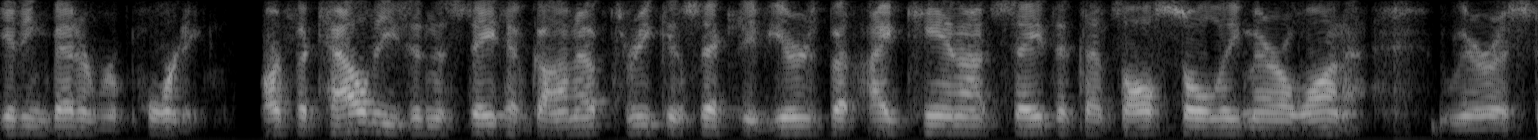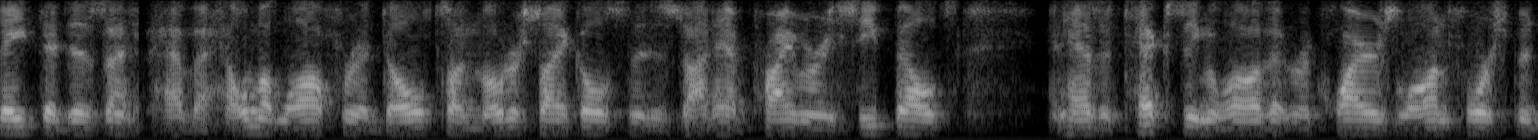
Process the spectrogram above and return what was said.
getting better reporting. Our fatalities in the state have gone up three consecutive years, but I cannot say that that's all solely marijuana. We're a state that does not have a helmet law for adults on motorcycles, that does not have primary seatbelts, and has a texting law that requires law enforcement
